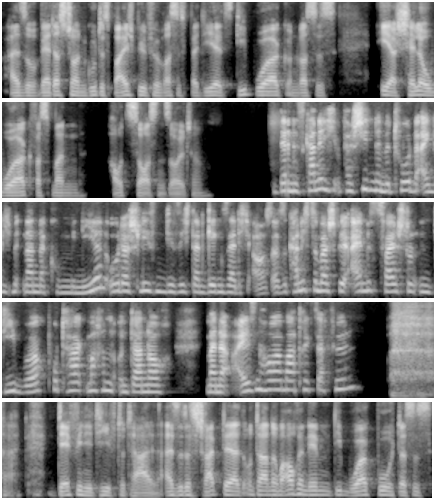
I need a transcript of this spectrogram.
Also wäre das schon ein gutes Beispiel für was ist bei dir jetzt Deep Work und was ist eher Shallow Work, was man outsourcen sollte. Dennis, kann ich verschiedene Methoden eigentlich miteinander kombinieren oder schließen die sich dann gegenseitig aus? Also kann ich zum Beispiel ein bis zwei Stunden Deep Work pro Tag machen und dann noch meine Eisenhower-Matrix erfüllen? Definitiv total. Also das schreibt er unter anderem auch in dem Deep Work Buch, dass es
